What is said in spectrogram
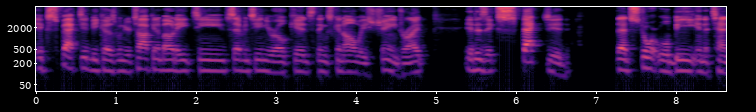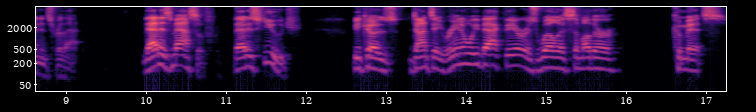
expected because when you're talking about 18, 17 year old kids, things can always change, right? It is expected that Stewart will be in attendance for that. That is massive. That is huge because Dante Reno will be back there as well as some other commits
